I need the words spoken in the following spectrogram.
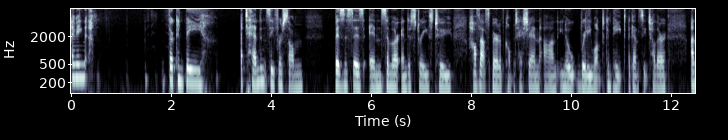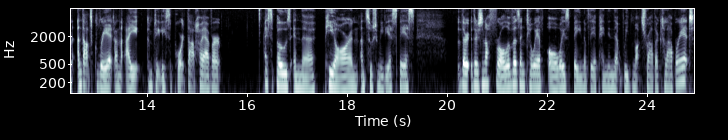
I mean, there can be a tendency for some businesses in similar industries to have that spirit of competition and you know really want to compete against each other and and that's great and I completely support that however I suppose in the PR and, and social media space there, there's enough for all of us, and Chloe have always been of the opinion that we'd much rather collaborate,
